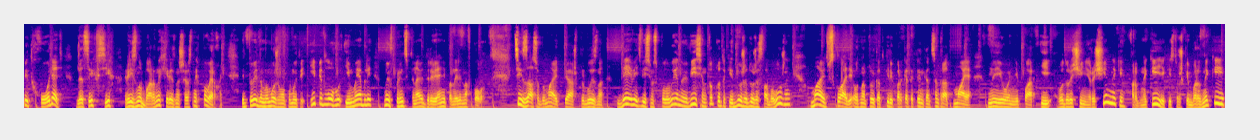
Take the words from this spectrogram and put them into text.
підходять для цих всіх різнобарвних і різношерстних поверхонь. Відповідно, ми можемо помити і підлогу, і меблі, ну і в принципі навіть дерев'яні панелі навколо. Ці засоби мають pH приблизно 9, 8,5, 8, тобто такий дуже-дуже слаболужний. Мають в складі, от, наприклад, кілік паркетиклін концентрат має неіонні пар і водорозчинні розчинники, фарбники, якісь трошки барвники.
